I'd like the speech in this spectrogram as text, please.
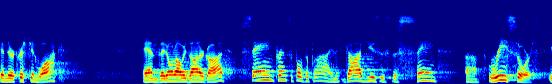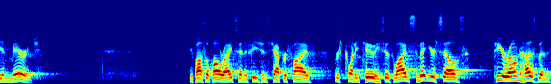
in their Christian walk and they don't always honor God. Same principles apply. God uses the same uh, resource in marriage. The Apostle Paul writes in Ephesians chapter 5, verse 22, he says, Wives, submit yourselves to your own husbands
